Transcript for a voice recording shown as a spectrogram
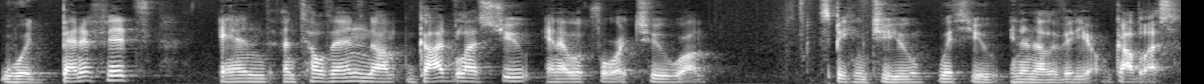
would benefit. And until then, um, God bless you, and I look forward to um, speaking to you with you in another video. God bless.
